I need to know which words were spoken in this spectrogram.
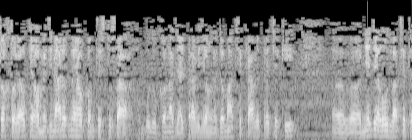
tohto veľkého medzinárodného kontestu sa budú konať aj pravidelné domáce káve preteky. E, v nedelu 27.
